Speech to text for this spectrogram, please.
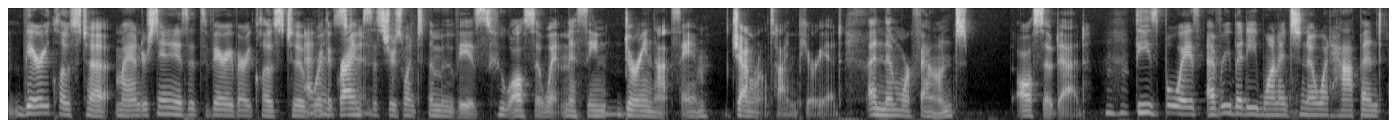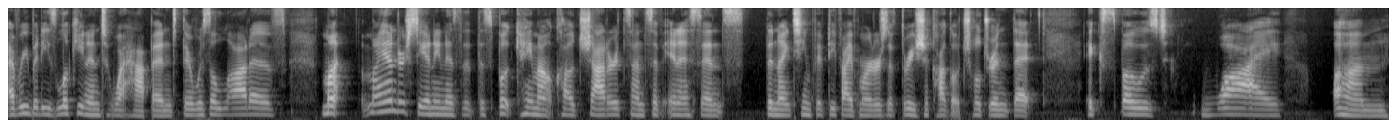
Very close to my understanding is it's very very close to where the Grimes sisters went to the movies, who also went missing mm-hmm. during that same general time period, and then were found also dead. Mm-hmm. These boys, everybody wanted to know what happened. Everybody's looking into what happened. There was a lot of my my understanding is that this book came out called Shattered Sense of Innocence: The 1955 Murders of Three Chicago Children that exposed why um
